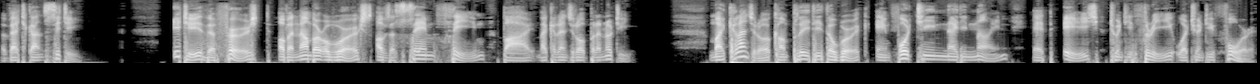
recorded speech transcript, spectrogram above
Vatican City. It is the first of a number of works of the same theme by Michelangelo Buonarroti. Michelangelo completed the work in 1499 at age 23 or 24.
